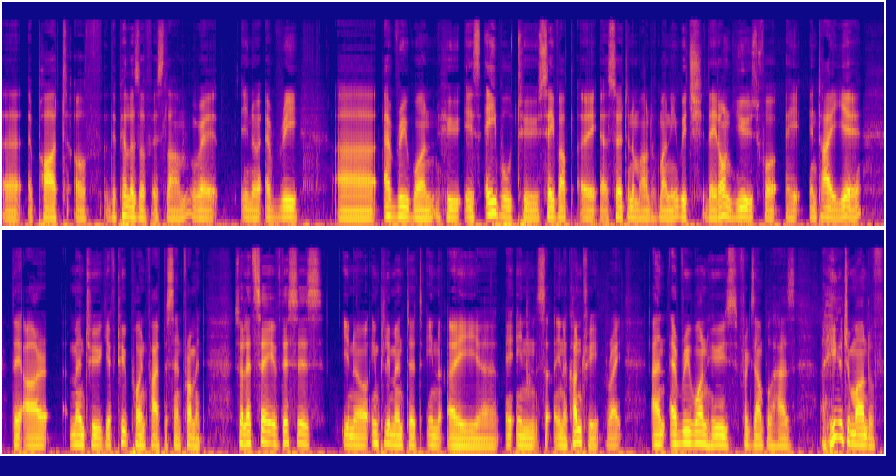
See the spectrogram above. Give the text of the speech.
uh, a part of the pillars of Islam, where you know every uh, everyone who is able to save up a, a certain amount of money, which they don't use for a entire year, they are meant to give 2.5 percent from it. So let's say if this is you know implemented in a uh, in in a country, right? and everyone who's, for example, has a huge amount of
